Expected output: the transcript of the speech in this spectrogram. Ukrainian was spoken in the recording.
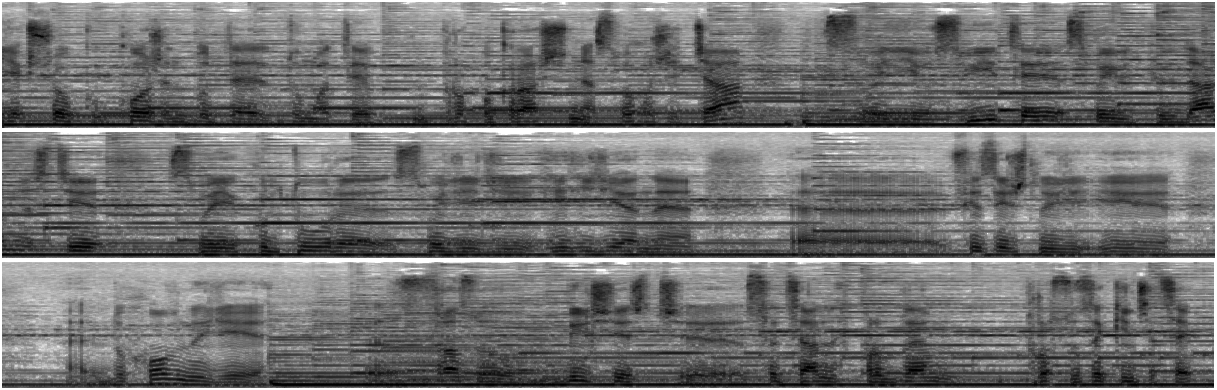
Якщо кожен буде думати про покращення свого життя, своєї освіти, своєї відповідальності, своєї культури, своєї гігієни е, фізичної і е, духовної, зразу більшість е, соціальних проблем просто закінчиться.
